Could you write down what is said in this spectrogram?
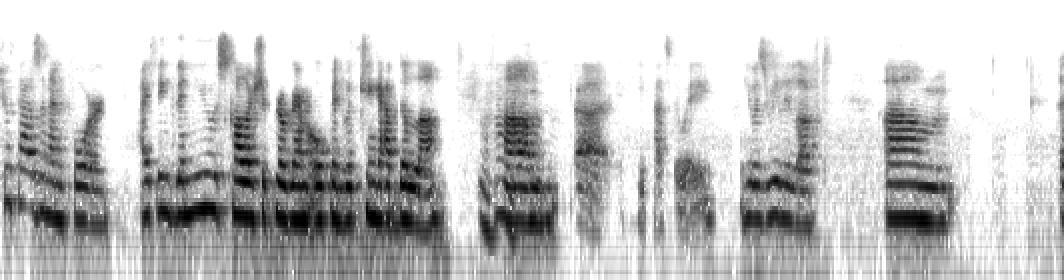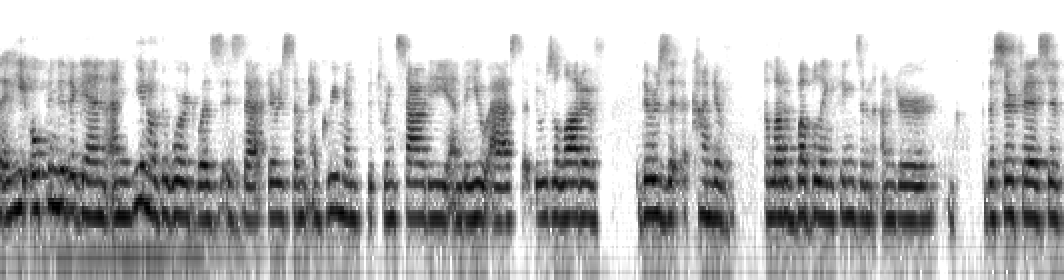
2004 i think the new scholarship program opened with king abdullah Mm-hmm. Um, uh, he passed away. He was really loved. Um, uh, he opened it again, and you know the word was is that there is some agreement between Saudi and the U.S. That there was a lot of there was a kind of a lot of bubbling things in, under the surface of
